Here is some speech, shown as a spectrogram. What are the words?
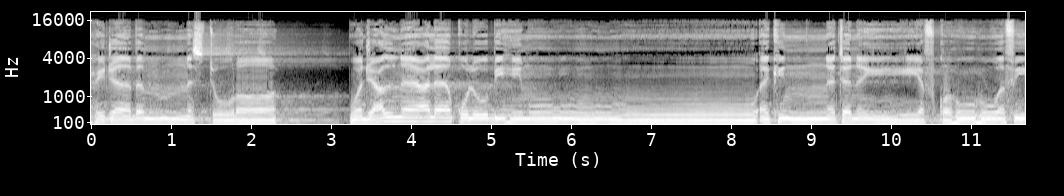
حجابا مستورا وجعلنا على قلوبهم أكنة يفقهوه وفي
